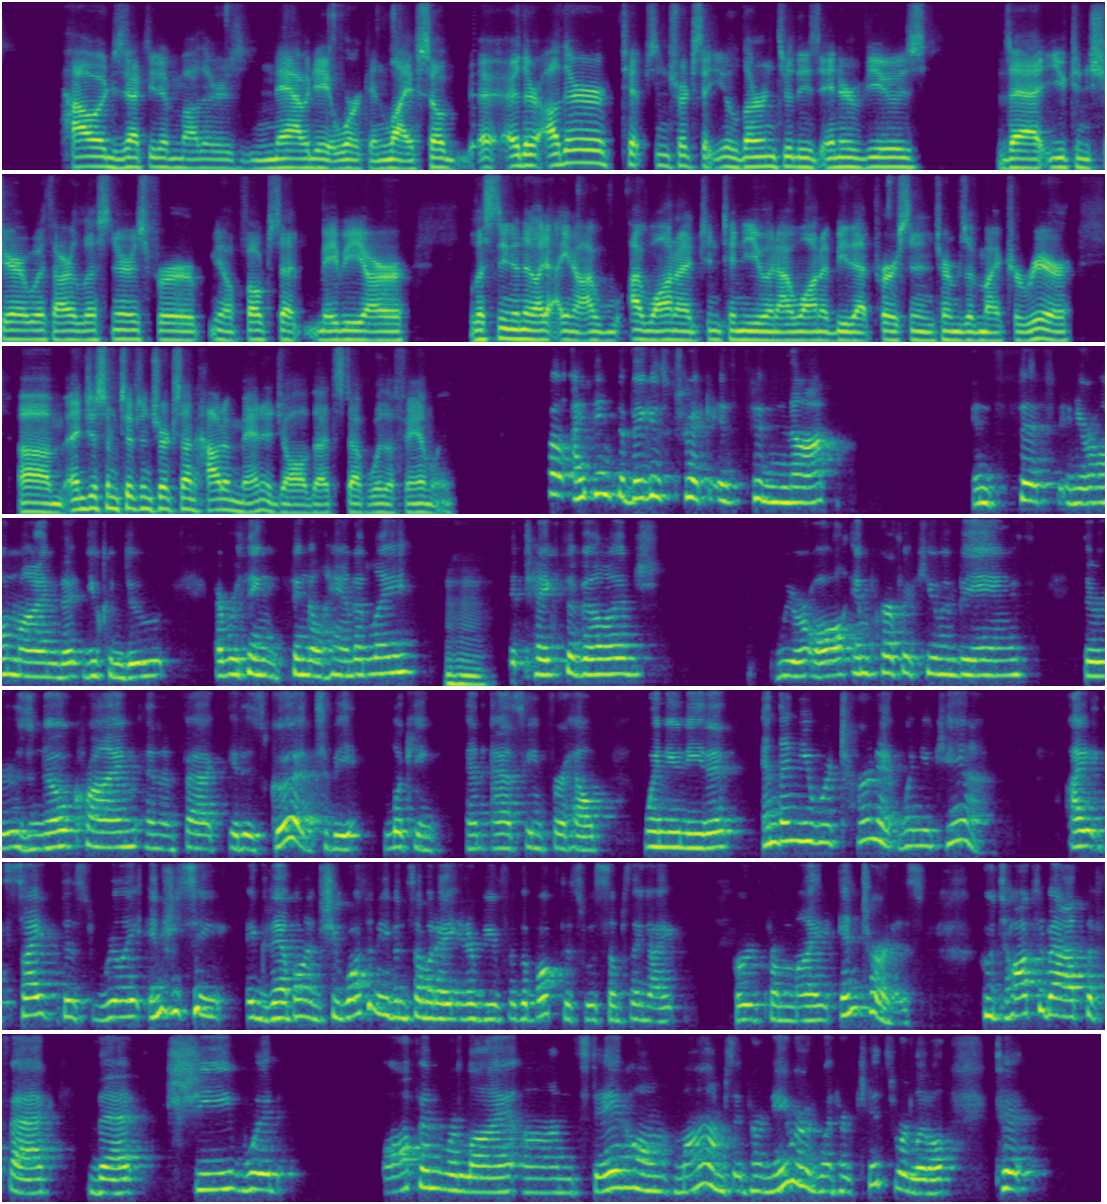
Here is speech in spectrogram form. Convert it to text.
how executive mothers navigate work and life. So, are there other tips and tricks that you learn through these interviews that you can share with our listeners for you know folks that maybe are listening and they're like, you know, I I want to continue and I want to be that person in terms of my career um, and just some tips and tricks on how to manage all of that stuff with a family. Well, I think the biggest trick is to not insist in your own mind that you can do everything single handedly. Mm-hmm. It takes a village. We are all imperfect human beings. There is no crime. And in fact, it is good to be looking and asking for help when you need it. And then you return it when you can. I cite this really interesting example, and she wasn't even someone I interviewed for the book. This was something I heard from my internist who talked about the fact that she would often rely on stay at home moms in her neighborhood when her kids were little to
